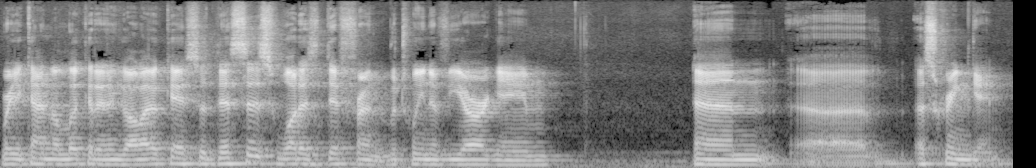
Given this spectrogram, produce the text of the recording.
where you kind of look at it and go, like, okay, so this is what is different between a VR game and uh, a screen game.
